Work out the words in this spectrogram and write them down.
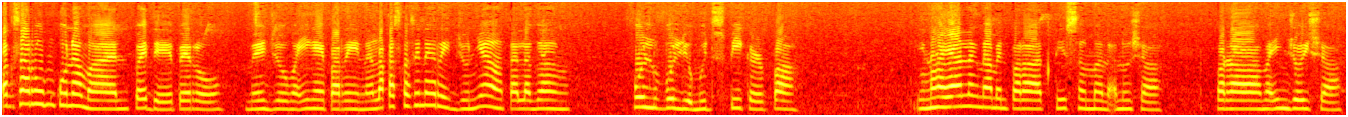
Pag sa room ko naman, pwede, pero medyo maingay pa rin. Ang lakas kasi ng radio niya. Talagang full volume with speaker pa. Inahayaan lang namin para at least naman, ano siya, para ma-enjoy siya.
